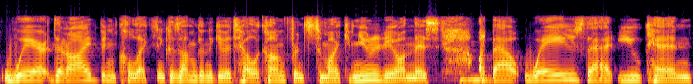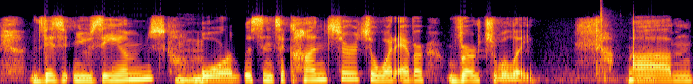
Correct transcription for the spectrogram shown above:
where that I've been collecting because I'm going to give a teleconference to my community on this mm-hmm. about ways that you can visit museums mm-hmm. or listen to concerts or whatever virtually. Right. Um,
